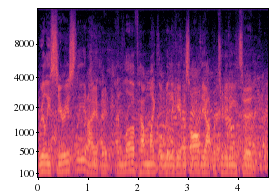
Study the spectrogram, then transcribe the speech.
really seriously, and I, I, I love how Michael really gave us all the opportunity to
